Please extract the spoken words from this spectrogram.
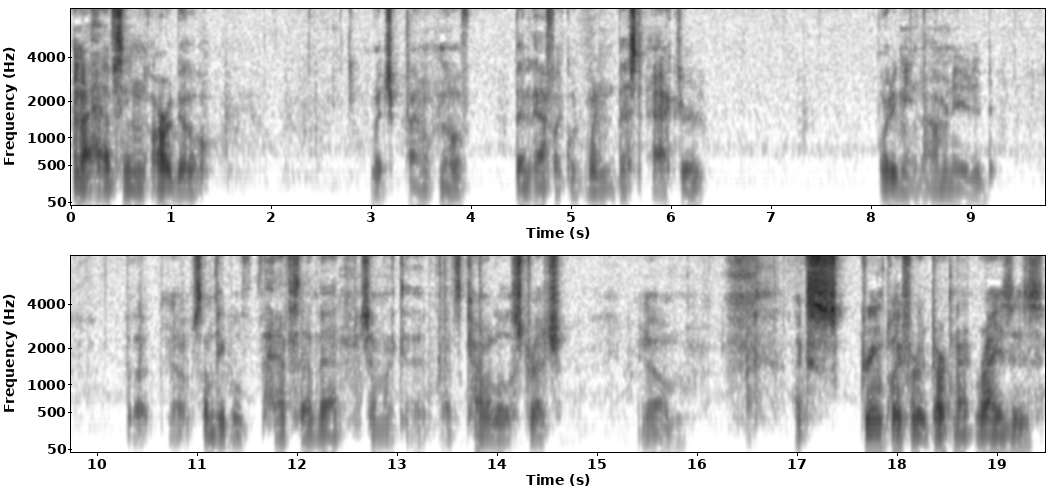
And I have seen Argo, which I don't know if Ben Affleck would win Best Actor. Or do you mean nominated? But you know, some people have said that, which I'm like, uh, that's kind of a little stretch. You know, like screenplay for The Dark Knight Rises.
